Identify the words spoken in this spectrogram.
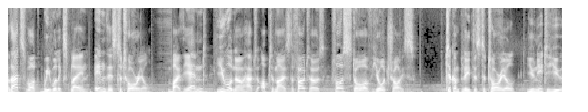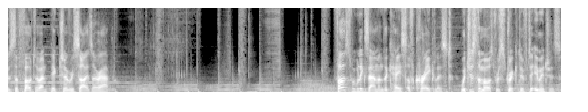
That's what we will explain in this tutorial. By the end, you will know how to optimize the photos for a store of your choice. To complete this tutorial, you need to use the Photo and Picture Resizer app. First we will examine the case of Craigslist, which is the most restrictive to images.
